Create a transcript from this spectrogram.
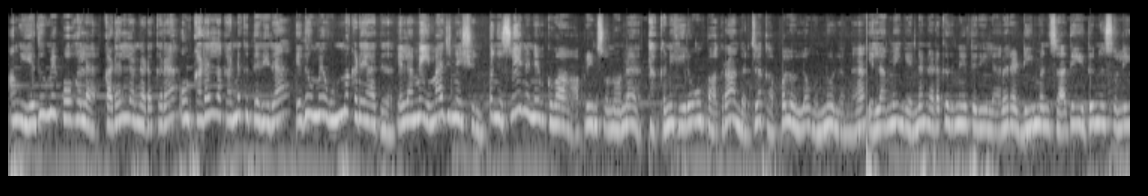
அங்க எதுவுமே போகல. கடல்ல நடக்கிற உன் கடல்ல கண்ணுக்கு தெரியற எதுவுமே உண்மை கிடையாது. எல்லாமே இமேஜினேஷன் கொஞ்சம் சுய நினைவுக்கு வா அப்படின்னு சொன்னோன்னு டக்குன்னு ஹீரோவும் பாக்குறான் அந்த இடத்துல கப்பல் உள்ள ஒண்ணும் இல்லைங்க. எல்லாமே இங்க என்ன நடக்குதுன்னே தெரியல. வேற டீமன்ஸ் அது இதுன்னு சொல்லி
